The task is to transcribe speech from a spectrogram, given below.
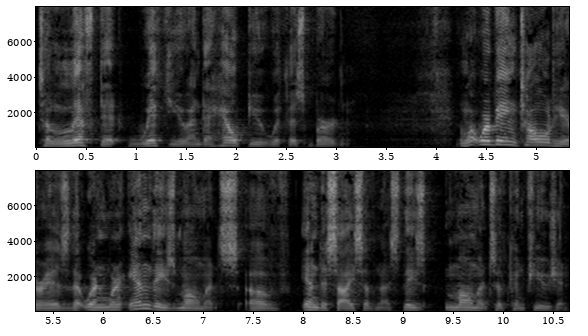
to lift it with you and to help you with this burden. And what we're being told here is that when we're in these moments of indecisiveness, these moments of confusion,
